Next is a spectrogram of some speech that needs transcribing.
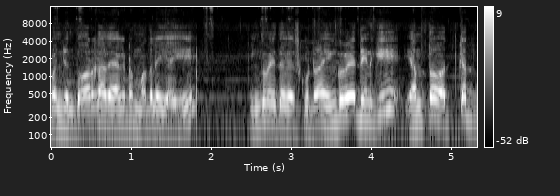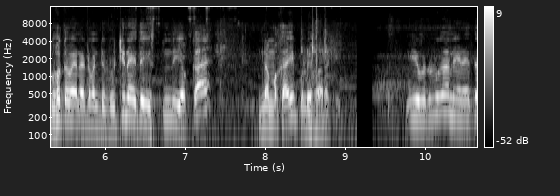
కొంచెం దూరగా వేగటం మొదలయ్యాయి. ఇంగువ అయితే వేసుకుంటున్నాను. ఇంగువే దీనికి ఎంతో అత్యద్భుతమైనటువంటి రుచిని అయితే ఇస్తుంది యొక్క నిమ్మకాయ పులిహోరకి. ఈ విధముగా నేనైతే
